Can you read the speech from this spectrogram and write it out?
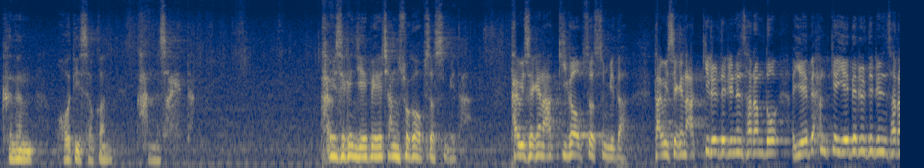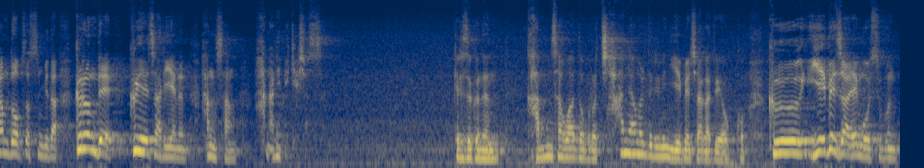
그는 어디서건 감사했다. 다윗에겐 예배의 장소가 없었습니다. 다윗에겐 악기가 없었습니다. 다윗에겐 악기를 드리는 사람도 예배 함께 예배를 드리는 사람도 없었습니다. 그런데 그의 자리에는 항상 하나님이 계셨어요. 그래서 그는 감사와 더불어 찬양을 드리는 예배자가 되었고 그 예배자의 모습은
